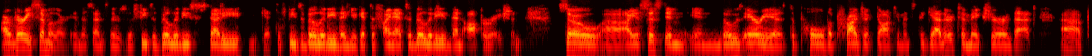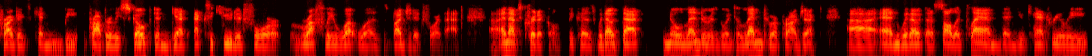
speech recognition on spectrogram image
are very similar in the sense there's a feasibility study, you get to feasibility, then you get to financeability, then operation. So uh, I assist in in those areas to pull the project documents together to make sure that uh, projects can be properly scoped and get executed for roughly what was budgeted for that. Uh, and that's critical because without that, no lender is going to lend to a project. Uh, and without a solid plan, then you can't really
